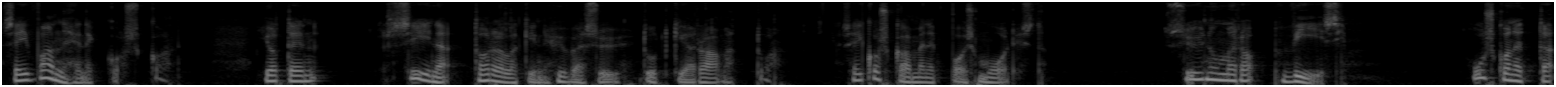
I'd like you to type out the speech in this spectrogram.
Se ei vanhene koskaan. Joten siinä todellakin hyvä syy tutkia raamattua. Se ei koskaan mene pois muodista. Syy numero viisi. Uskon, että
